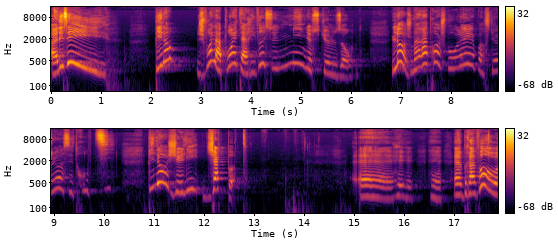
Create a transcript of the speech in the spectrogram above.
allez-y! Puis là, je vois la pointe arriver sur une minuscule zone. Là, je me rapproche pour lire parce que là, c'est trop petit. Puis là, je lis jackpot. Euh, euh, euh, bravo,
